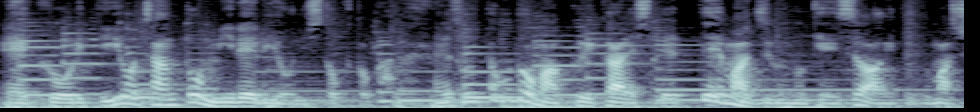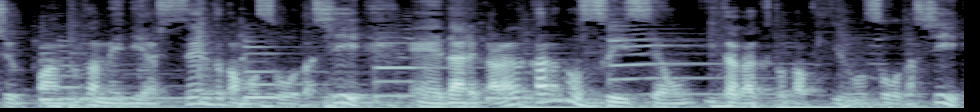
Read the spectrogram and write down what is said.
え、クオリティをちゃんと見れるようにしとくとか、え、そういったことをまあ繰り返していって、まあ自分の権威性を上げていく。まあ出版とかメディア出演とかもそうだし、え、誰からからの推践をいただくとかっていうのもそうだし、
